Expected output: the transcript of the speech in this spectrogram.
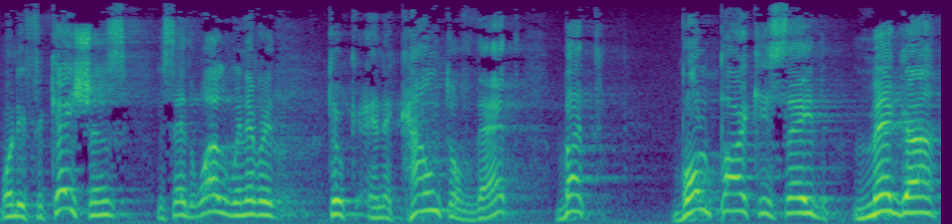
modifications, he said, Well, we never took an account of that, but ballpark, he said, mega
